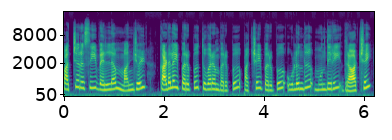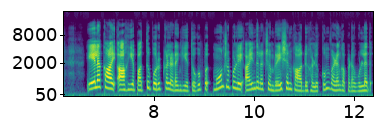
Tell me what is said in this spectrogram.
பச்சரிசி வெல்லம் மஞ்சள் கடலைப்பருப்பு துவரம்பருப்பு பச்சைப்பருப்பு உளுந்து முந்திரி திராட்சை ஏலக்காய் ஆகிய பத்து பொருட்கள் அடங்கிய தொகுப்பு மூன்று புள்ளி ஐந்து லட்சம் ரேஷன் கார்டுகளுக்கும் வழங்கப்பட உள்ளது.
